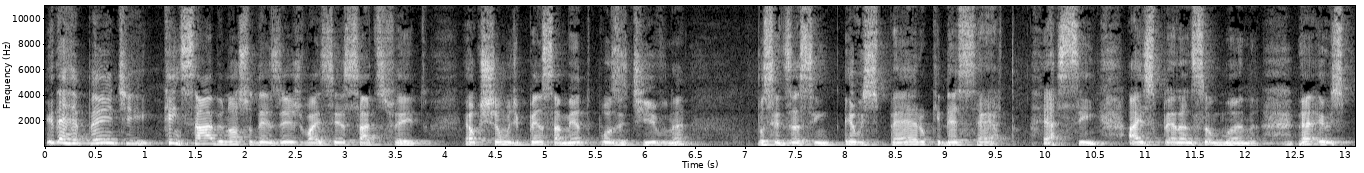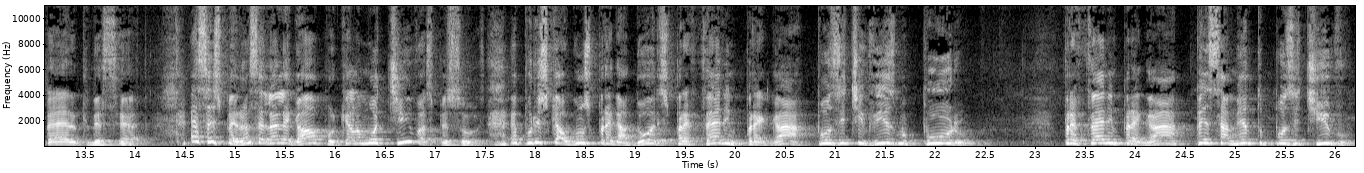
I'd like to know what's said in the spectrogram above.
E de repente, quem sabe o nosso desejo vai ser satisfeito. É o que chamam de pensamento positivo, né? Você diz assim: Eu espero que dê certo. É assim a esperança humana. Né? Eu espero que dê certo. Essa esperança é legal porque ela motiva as pessoas. É por isso que alguns pregadores preferem pregar positivismo puro, preferem pregar pensamento positivo,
